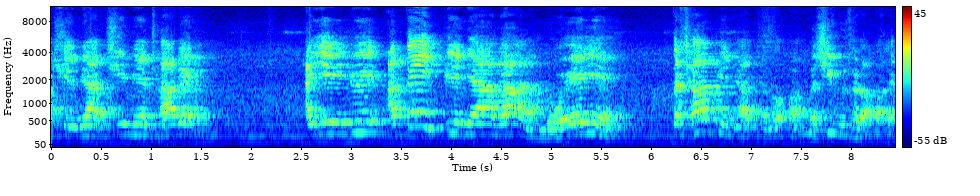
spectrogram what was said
အရှင်မြတ်ချီးမြှင့်ထားတဲ့အရေးတွေးအသိပညာကလွဲရင်တခြားပညာကျွန်တော်မှမရှိဘူးဆိုတာပါလေ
